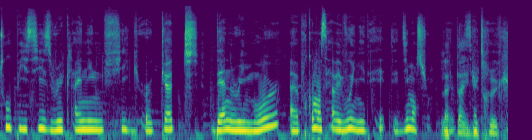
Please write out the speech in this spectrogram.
Two Pieces Reclining Figure Cut d'Henry Moore. Euh, pour commencer, avez-vous une idée des dimensions La de taille du truc,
